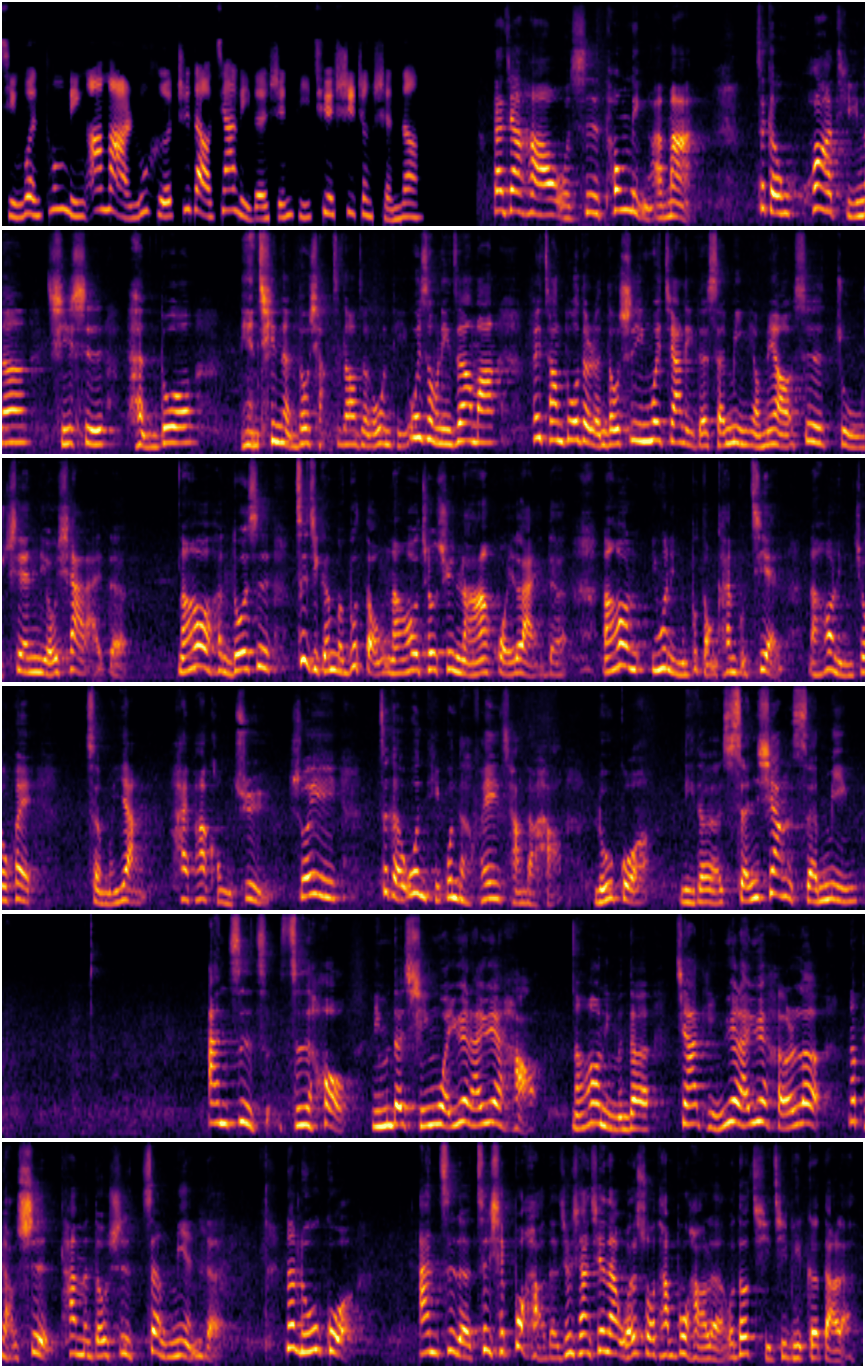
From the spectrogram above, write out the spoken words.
请问通灵阿嬷如何知道家里的神的确是正神呢？大家好，我是通灵阿嬷。这个话题呢，其实很多年轻人都想知道这个问题。为什么你知道吗？非常多的人都是因为家里的神明有没有是祖先留下来的，然后很多是自己根本不懂，然后就去拿回来的。然后因为你们不懂看不见，然后你们就会怎么样害怕恐惧。所以这个问题问得非常的好。如果你的神像神明，安置之之后，你们的行为越来越好，然后你们的家庭越来越和乐，那表示他们都是正面的。那如果安置了这些不好的，就像现在我说他们不好了，我都起鸡皮疙瘩了。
